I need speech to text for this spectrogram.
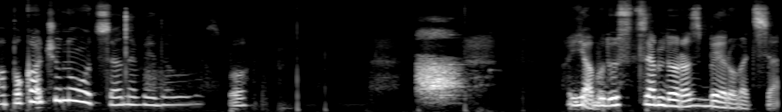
А поки чому це не видалилось? О. Я буду з цим дорозбируватися,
